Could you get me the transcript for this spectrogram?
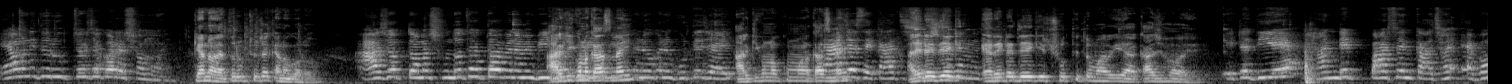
এমনই তো রূপচর্চা করার সময়। কেন? এত রূপচর্চা কেন করো? আজব তো আমার সুন্দর থাকতে হবে না আমি আর কি কোনো কাজ নাই? ওখানে ঘুরতে যাই। আর কি কোনো কোনো কাজ নাই? কাজ আছে, কাজ আর এটা দিয়ে কি- আর এটা দিয়ে কি সত্যি তোমার ইয়া কাজ হয়? এটা দিয়ে হান্ড্রেড পার্সেন্ট কাজ হয় এবং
